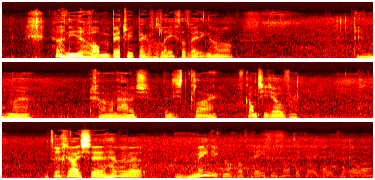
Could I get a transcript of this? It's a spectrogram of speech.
in ieder geval mijn battery pack was leeg, dat weet ik nog wel. En dan uh, gaan we naar huis, dan is het klaar. Vakantie is over. De terugreis uh, hebben we, meen ik, nog wat regen gehad. Ik kijk even wel aan.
